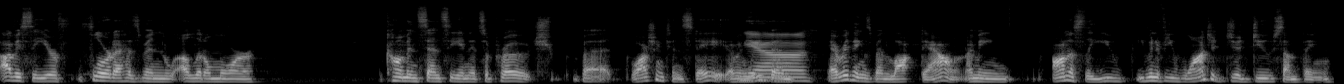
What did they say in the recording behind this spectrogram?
obviously your Florida has been a little more common sensey in its approach, but Washington State, I mean, Yeah. we've been everything's been locked down. I mean, honestly, you even if you wanted to do something,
